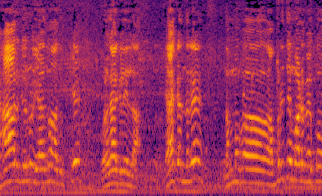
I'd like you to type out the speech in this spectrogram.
ಯಾರಿಗೂ ಏನೂ ಅದಕ್ಕೆ ಒಳಗಾಗಲಿಲ್ಲ. ಯಾಕಂದರೆ ನಮ್ಮ ಅಭಿವೃದ್ಧಿ ಮಾಡಬೇಕು.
